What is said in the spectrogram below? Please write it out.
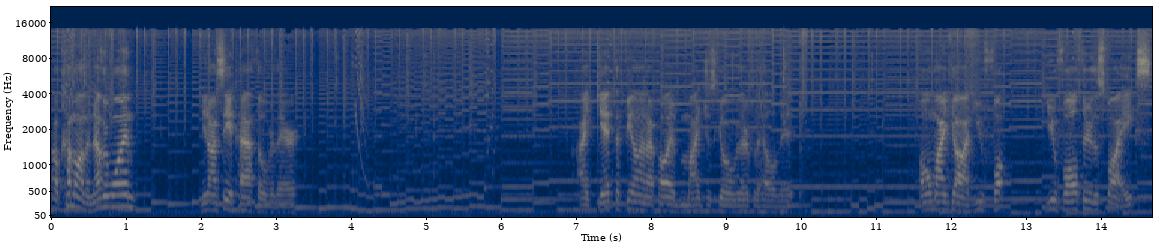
Oh, come on, another one? You know, I see a path over there. I get the feeling I probably might just go over there for the hell of it. Oh my god, you fall you fall through the spikes.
